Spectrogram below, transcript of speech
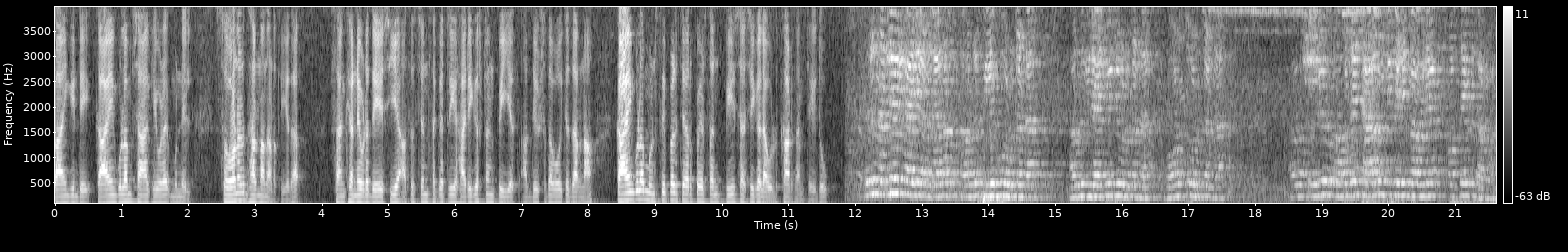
ബാങ്കിന്റെ കായംകുളം ശാഖയുടെ മുന്നിൽ സോണൽ ധർണ നടത്തിയത്. സംഘടനയുടെ ദേശീയ assistant secretary Harikrishnan P S അധ്യക്ഷത വഹിച്ച dharna Kayamkulam municipal chairperson P Sasikala ഉദ്ഘാടനം ചെയ്തു. അവർക്ക് ഗ്രാറ്റുവിറ്റി കൊടുക്കണ്ട ബോണസ് കൊടുക്കണ്ട. ഒരു അവരുടെ ചാർ കിട്ടി കഴിയുമ്പോൾ അവരെ പുറത്തേക്ക് തരണം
